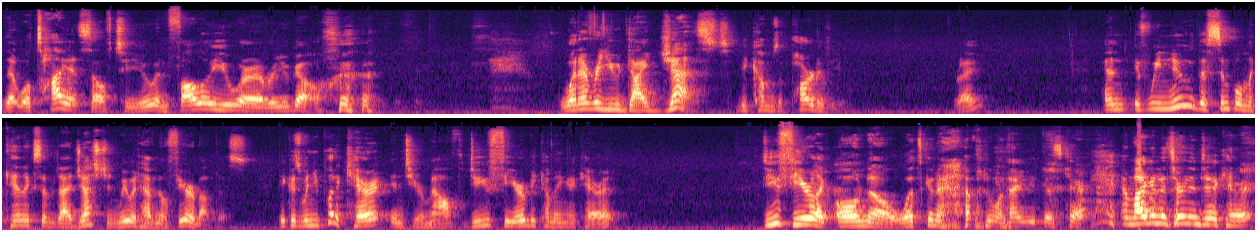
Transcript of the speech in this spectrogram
that will tie itself to you and follow you wherever you go. Whatever you digest becomes a part of you, right? And if we knew the simple mechanics of digestion, we would have no fear about this. Because when you put a carrot into your mouth, do you fear becoming a carrot? Do you fear, like, oh no, what's going to happen when I eat this carrot? Am I going to turn into a carrot?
